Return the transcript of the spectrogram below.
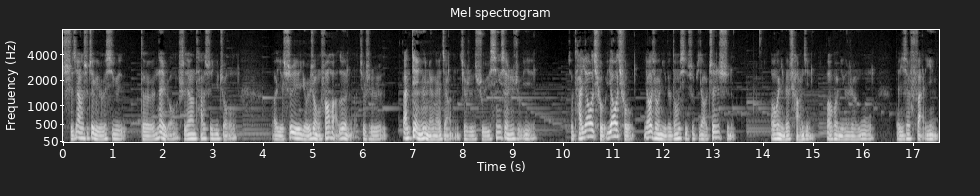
实际上是这个游戏的内容，实际上它是一种，呃，也是有一种方法论的，就是按电影里面来讲，就是属于新现实主义，就它要求要求要求你的东西是比较真实的，包括你的场景，包括你的人物。的一些反应，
